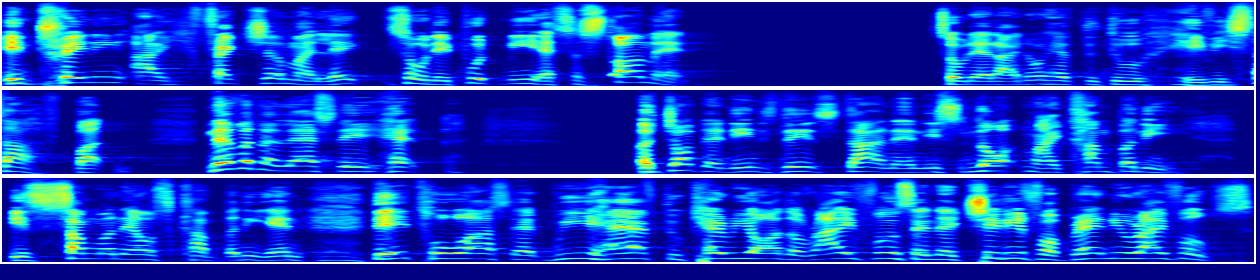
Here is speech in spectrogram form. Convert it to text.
In training, I fractured my leg, so they put me as a storeman so that I don't have to do heavy stuff. But nevertheless, they had a job that needs, needs done, and it's not my company. It's someone else's company, and they told us that we have to carry all the rifles and exchange it for brand new rifles.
